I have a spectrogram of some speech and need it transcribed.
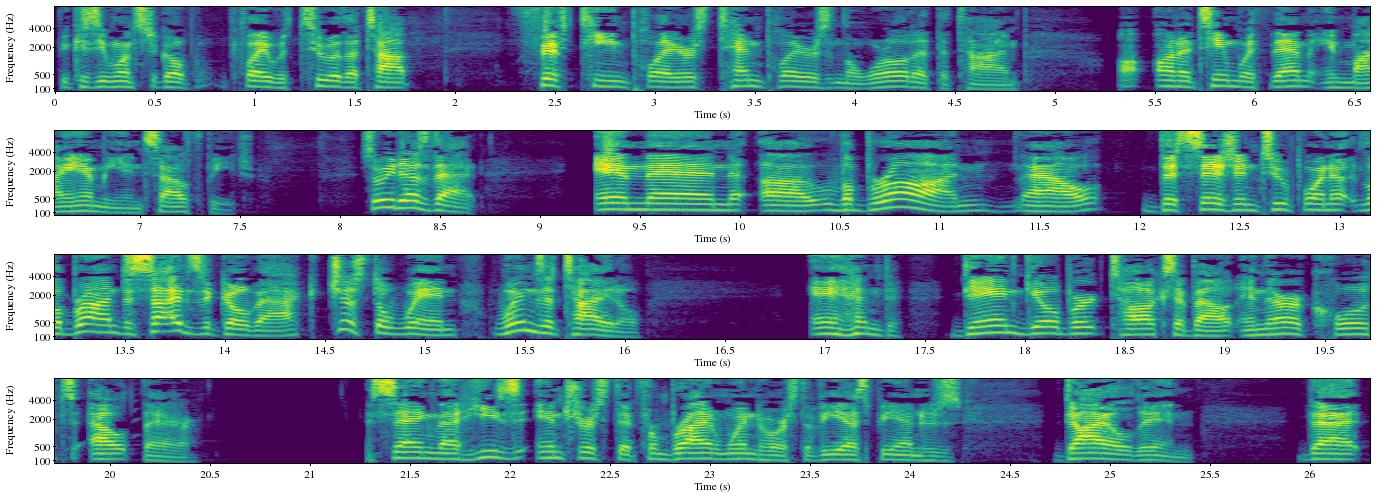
because he wants to go play with two of the top 15 players, 10 players in the world at the time on a team with them in Miami and South Beach. So he does that. And then uh, LeBron now decision 2.0. LeBron decides to go back just to win, wins a title. And Dan Gilbert talks about, and there are quotes out there saying that he's interested from Brian Windhorst of ESPN, who's dialed in, that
